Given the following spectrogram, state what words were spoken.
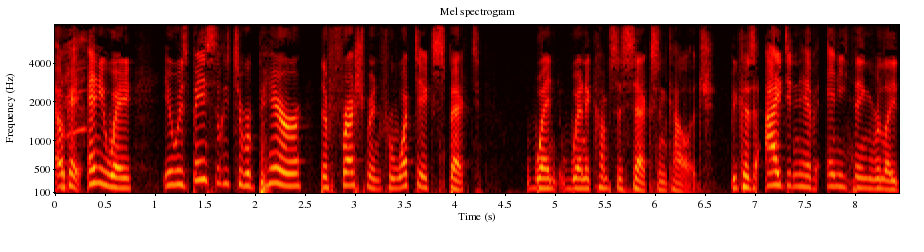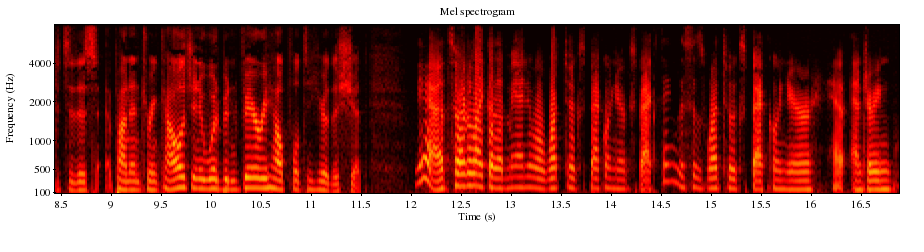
Okay, anyway, it was basically to prepare the freshmen for what to expect when when it comes to sex in college. Because I didn't have anything related to this upon entering college, and it would have been very helpful to hear this shit. Yeah, it's sort of like a manual what to expect when you're expecting. This is what to expect when you're entering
